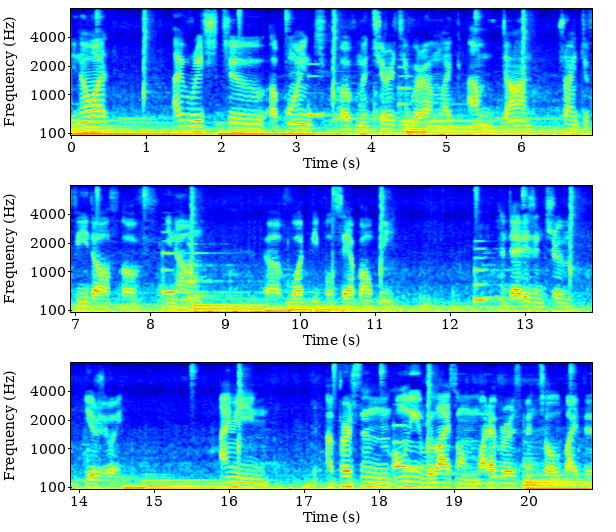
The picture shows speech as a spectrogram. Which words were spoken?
you know what? I've reached to a point of maturity where I'm like, I'm done trying to feed off of, you know, of what people say about me. And that isn't true, usually. I mean, a person only relies on whatever has been told by the,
